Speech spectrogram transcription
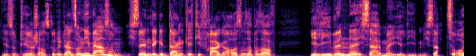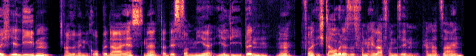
esoterisch ausgedrückt, ans Universum. Ich sende gedanklich die Frage aus und sage, pass auf, ihr Lieben, ne, ich sage immer ihr Lieben, ich sage zu euch ihr Lieben, also wenn die Gruppe da ist, ne, das ist von mir ihr Lieben, ne, von, ich glaube, das ist von Hella von Sinn. Kann das sein?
